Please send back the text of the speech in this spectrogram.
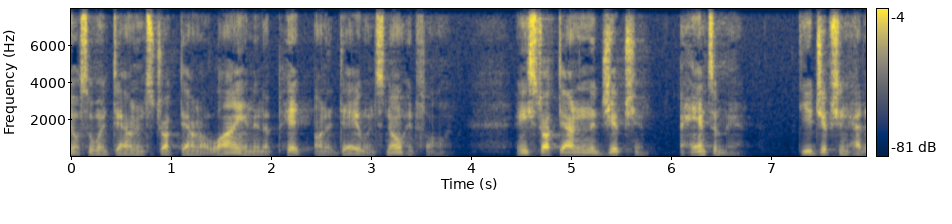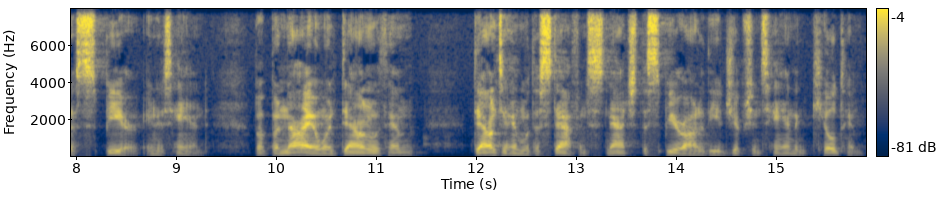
He also went down and struck down a lion in a pit on a day when snow had fallen. And he struck down an Egyptian, a handsome man. The Egyptian had a spear in his hand, but Benaiah went down with him, down to him with a staff, and snatched the spear out of the Egyptian's hand and killed him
